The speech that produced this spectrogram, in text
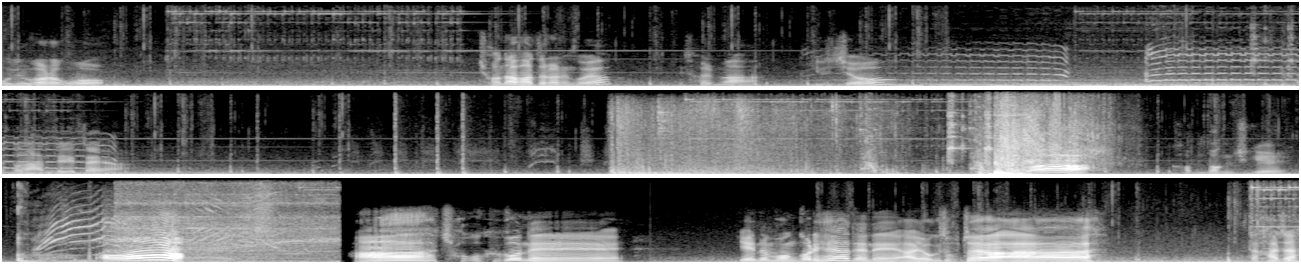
어디로 가라고? 전화 받으라는 거야? 설마. 일이죠? 넌 안 되겠다 야. 와 건방지게. 어! 아 저거 그거네. 얘는 원거리 해야 되네. 아 여기서부터야. 아. 자 가자.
